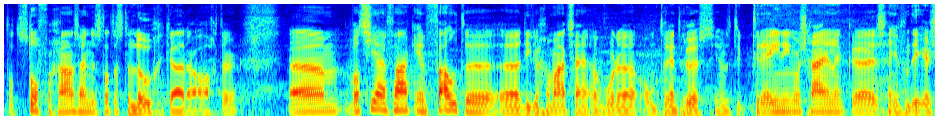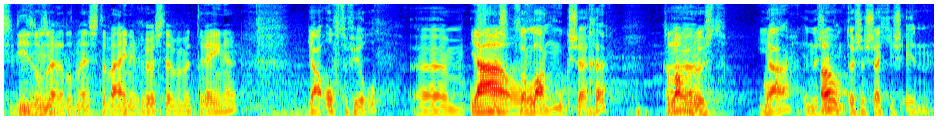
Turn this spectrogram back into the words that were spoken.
tot stof vergaan zijn. Dus dat is de logica daarachter. Ehm, wat zie jij vaak in fouten eh, die er gemaakt zijn, eh, worden omtrent rust? Je hebt natuurlijk training waarschijnlijk. eh is een van de eerste die zal Mhm. zeggen dat mensen te weinig rust hebben met trainen. Ja, of te veel. Ehm of Ja, te lang, moet ik zeggen. Te lang Ehm, rust. Ja, in de zin Oh. van tussen setjes in.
